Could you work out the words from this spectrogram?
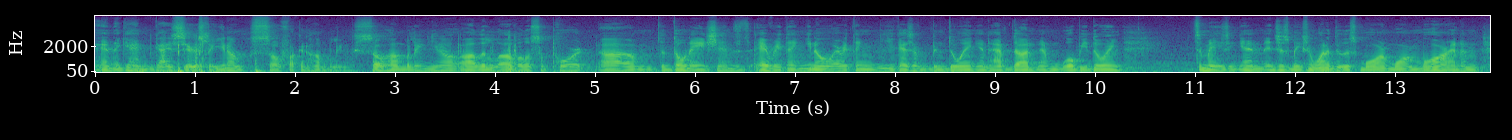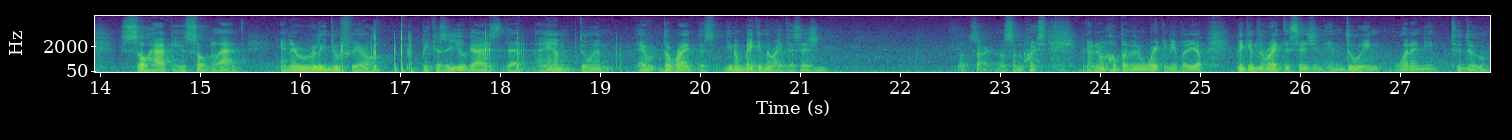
And again, guys, seriously, you know, so fucking humbling, so humbling. You know, all the love, all the support, um, the donations, everything. You know, everything you guys have been doing and have done and will be doing. It's amazing, and it just makes me want to do this more and more and more. And I'm so happy and so glad and I really do feel because of you guys that I am doing the right this you know making the right decision. Oh, sorry, there was some noise. I don't hope I didn't wake anybody up. Making the right decision and doing what I need to do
